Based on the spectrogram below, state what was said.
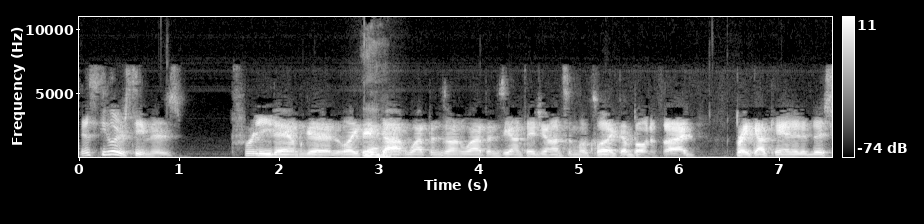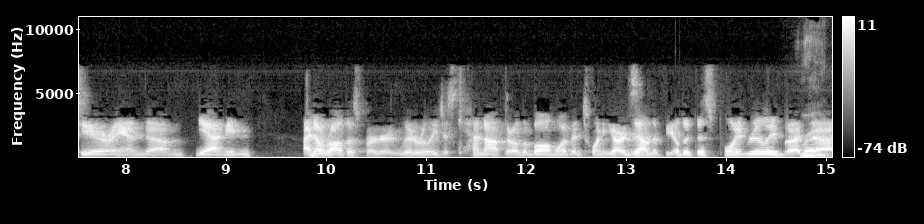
this Steelers team is pretty damn good. Like, they've Yeah. got weapons on weapons. Diontae Johnson looks like a bona fide breakout candidate this year. And um, yeah, I mean, I know Roethlisberger literally just cannot throw the ball more than 20 yards down the field at this point, really. But Right. uh,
